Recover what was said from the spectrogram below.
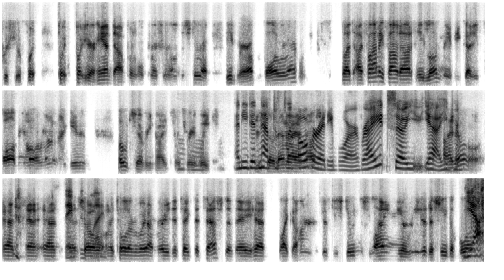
push your foot, put put your hand down, put a little pressure on the stirrup. He'd rear up and fall over backwards. But I finally found out he loved me because he followed me all around and I gave him oats every night for three uh-huh. weeks. And he didn't and have so to flip over anymore, right? So you, yeah, you I know. And and, and, and so life. I told everybody I'm ready to take the test, and they had like 150 students lining the arena to see the boy. Yeah.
